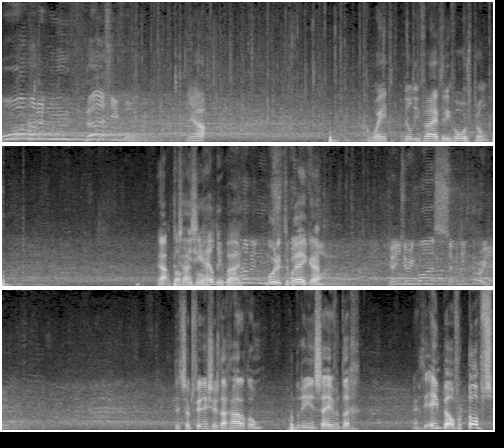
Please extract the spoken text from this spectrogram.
One hundred and thirty-four. Ja. Wade wil die 5-3 voorsprong. Ja, Want dan is hij heel dichtbij. Moeilijk te breken, hè? James requires 73. Dit soort finishes, daar gaat het om. Van 73 krijgt hij één pijl voor tops.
